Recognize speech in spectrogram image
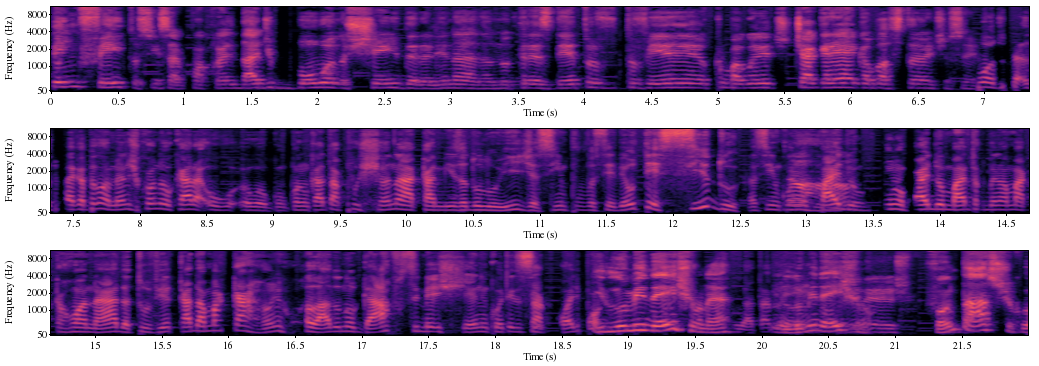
bem feito, assim, sabe? Com a qualidade boa no shader ali na, no 3D, tu, tu vê que o bagulho te, te agrega bastante, assim. Pô, tu, tu pega pelo menos quando o cara, o, o- quando o cara tá puxando a camisa do Luigi, assim, pra você ver o tecido, assim, quando o Aham. pai do, quando o pai do Mario tá comendo uma macarronada, tu vê cada macarrão enrolado no garfo se mexendo enquanto ele sacode, pô. Illumination, né? Exatamente. Illumination. Beleza. Fantástico.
